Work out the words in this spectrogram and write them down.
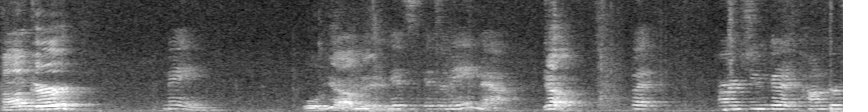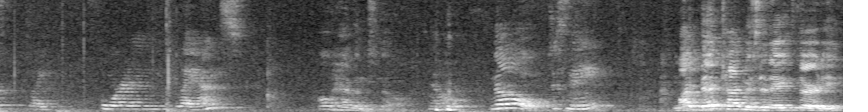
conquer, Maine. well, yeah, Maine. It's, it's a Maine map, Yeah, but aren't you gonna conquer like foreign lands? oh heavens no. No, No, just Maine? My bedtime is at eight thirty,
